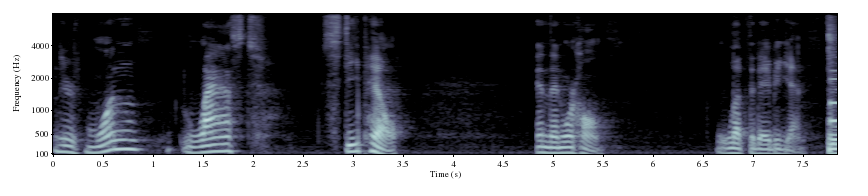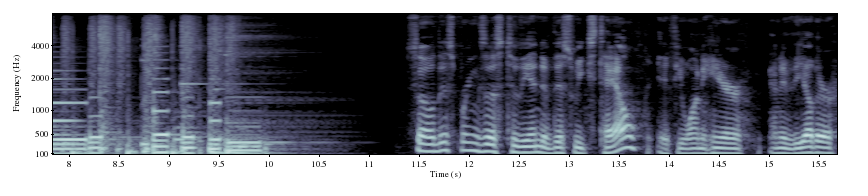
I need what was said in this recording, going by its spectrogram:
there's one last steep hill, and then we're home. Let the day begin. So, this brings us to the end of this week's tale. If you want to hear any of the other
